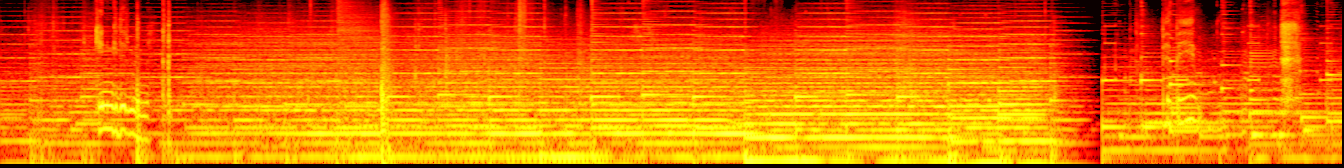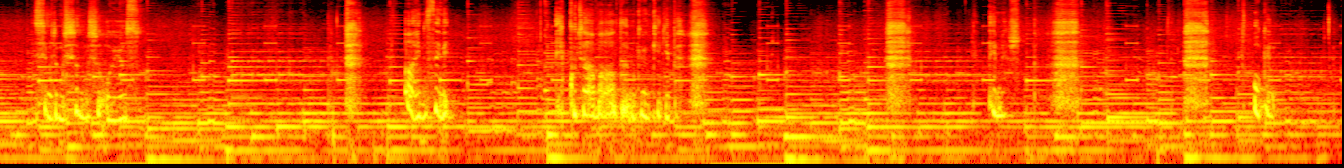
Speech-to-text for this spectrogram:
Kendim giderim evime. Aldığım günkü gibi. Emir. O gün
